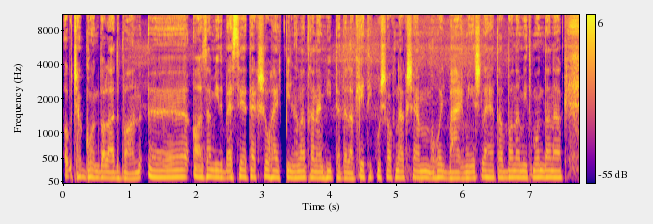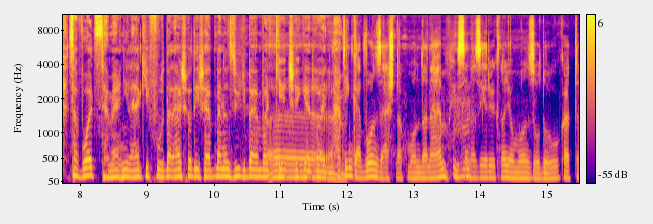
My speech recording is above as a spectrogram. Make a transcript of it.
csak gondolatban. Az, amit beszéltek, soha egy pillanatra nem hitted el a kritikusoknak sem, hogy bármi is lehet abban, amit mondanak. Szóval volt szemernyi lelki furdalásod is ebben az ügyben, vagy kétséged, vagy nem? Hát inkább vonzásnak mondanám, hiszen uh-huh. azért ők nagyon vonzó dolgokat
